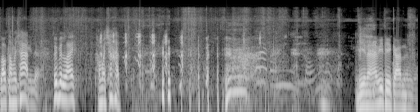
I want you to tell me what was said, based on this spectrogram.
เราธรรมชาติกินอะไม่เป็นไร ธรรมชาติ นี่นะฮะวิธีการนั่นแหละ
